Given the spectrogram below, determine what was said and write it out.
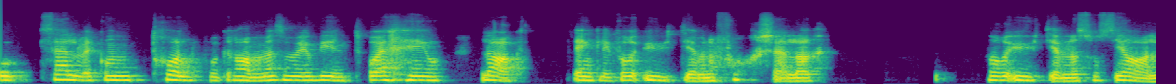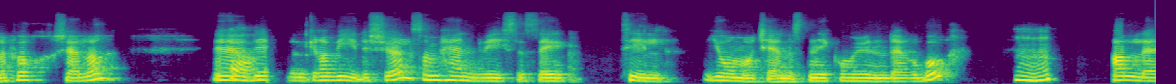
og selve kontrollprogrammet som vi har begynt på, er jo lagd egentlig for å utjevne forskjeller. For å utjevne sosiale forskjeller. Eh, ja. Det er den gravide sjøl som henviser seg til jordmortjenesten i kommunen der hun bor. Mm. Alle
